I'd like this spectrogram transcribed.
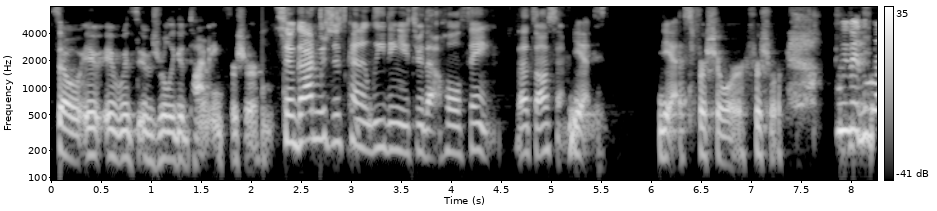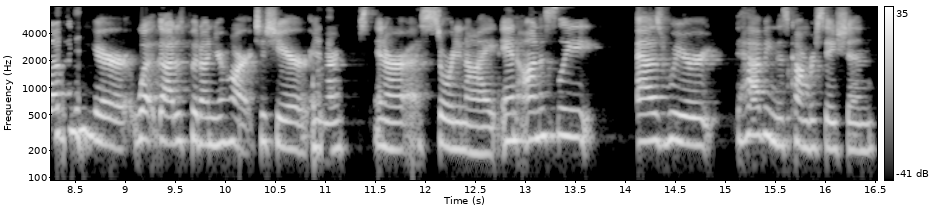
so it, it, was it was really good timing for sure. So God was just kind of leading you through that whole thing. That's awesome. Yes. Yes, for sure, for sure. We would love to hear what God has put on your heart to share in our in our uh, story tonight. And honestly, as we're having this conversation,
